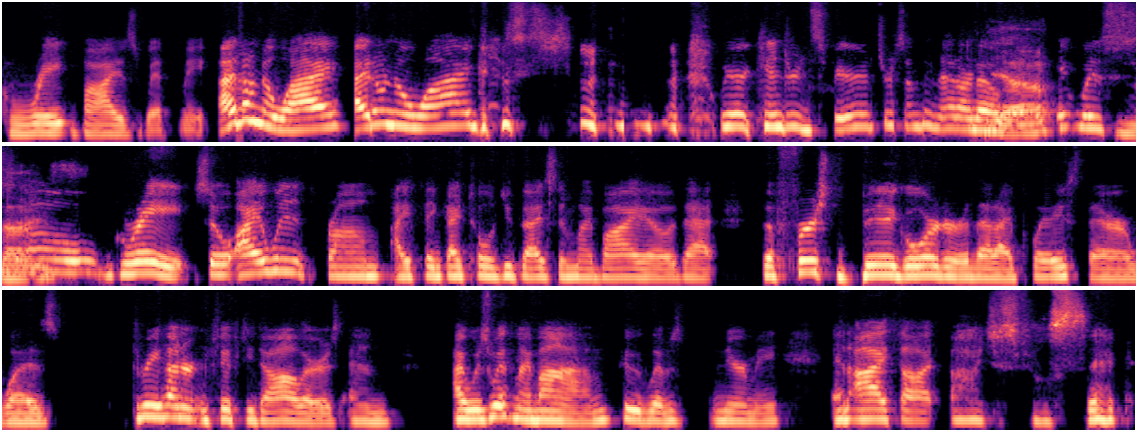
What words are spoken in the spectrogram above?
great buys with me. I don't know why. I don't know why because we were kindred spirits or something. I don't know. Yeah, it was nice. so great. So I went from, I think I told you guys in my bio that the first big order that I placed there was $350. And I was with my mom who lives near me. And I thought, oh, I just feel sick.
